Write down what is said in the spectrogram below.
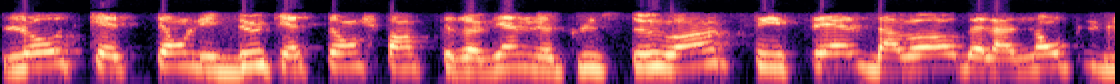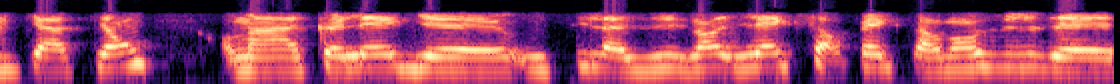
l'autre question, les deux questions, je pense, qui reviennent le plus souvent, c'est celle d'abord de la non-publication. Ma collègue euh, aussi, la juge, l'ex, en fait, pardon, juge, euh,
